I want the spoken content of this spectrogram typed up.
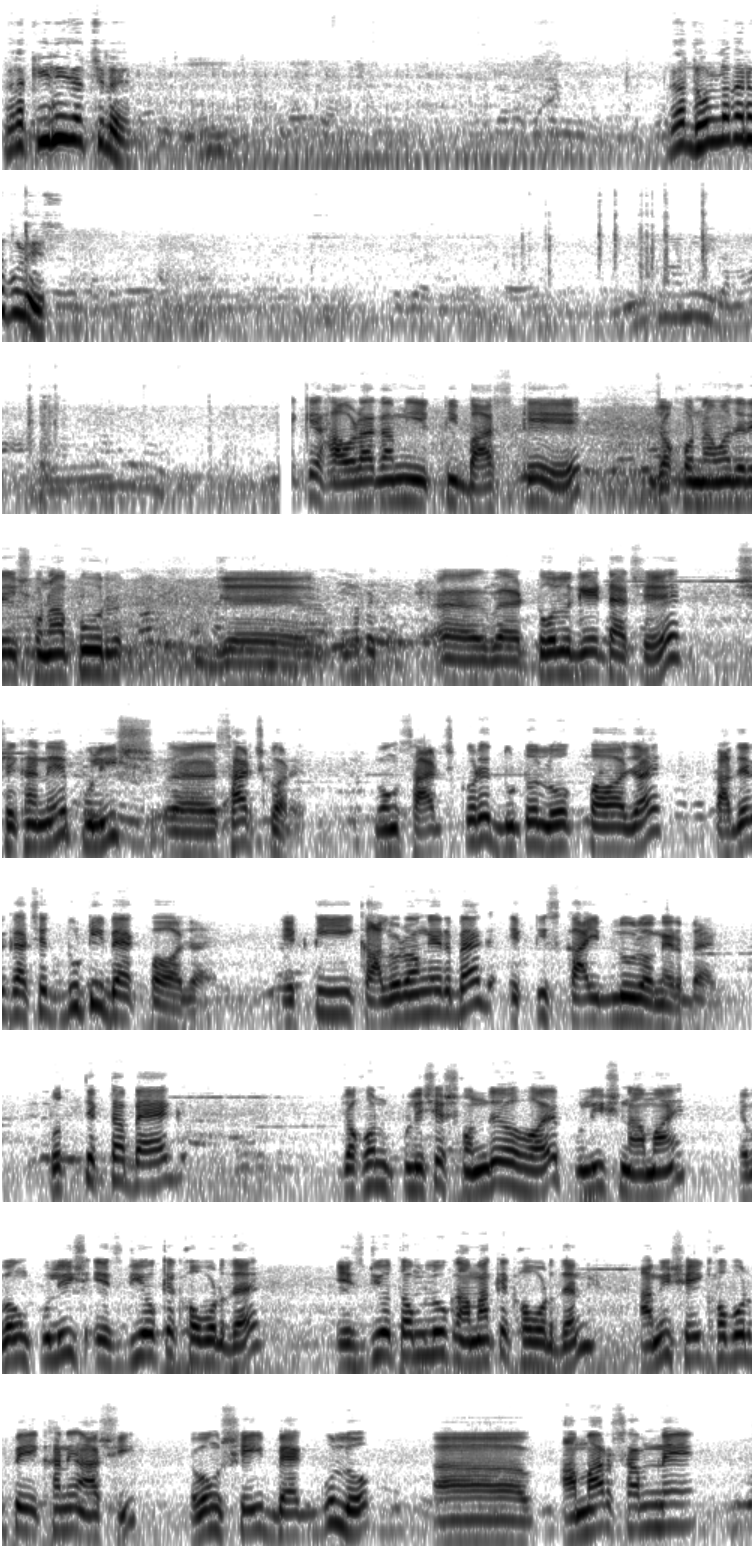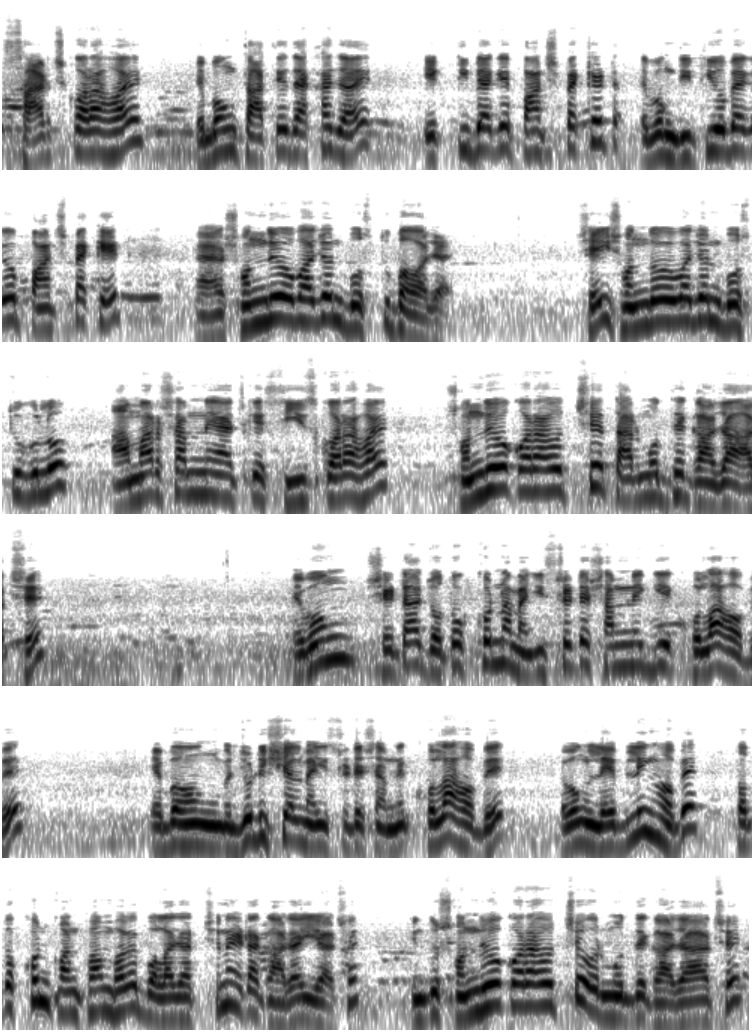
দাদা, কি নিয়ে যাচ্ছিলে? দাদা, ধরলো কেন পুলিশ? হাওড়াগামী একটি বাসকে যখন আমাদের এই সোনাপুর যে টোল গেট আছে, সেখানে পুলিশ সার্চ করে। এবং সার্চ করে দুটো লোক পাওয়া যায়, তাদের কাছে দুটি ব্যাগ পাওয়া যায়। একটি কালো রঙের ব্যাগ, একটি স্কাই ব্লু রঙের ব্যাগ। প্রত্যেকটা ব্যাগ যখন পুলিশের সন্দেহ হয়, পুলিশ নামায় এবং পুলিশ এসডিওকে খবর দেয়। এসডিও তমলুক আমাকে খবর দেন। আমি সেই খবর পেয়ে এখানে আসি এবং সেই ব্যাগগুলো আমার সামনে সার্চ করা হয় এবং তাতে দেখা যায় একটি ব্যাগে পাঁচ প্যাকেট এবং দ্বিতীয় ব্যাগেও পাঁচ প্যাকেট সন্দেহভাজন বস্তু পাওয়া যায়। সেই সন্দেহভাজন বস্তুগুলো আমার সামনে আজকে সিজ করা হয়, সন্দেহ করা হচ্ছে তার মধ্যে গাঁজা আছে। এবং সেটা যতক্ষণ না ম্যাজিস্ট্রেটের সামনে গিয়ে খোলা হবে এবং জুডিশিয়াল ম্যাজিস্ট্রেটের সামনে খোলা হবে এবং লেবলিং হবে, ততক্ষণ কনফার্মভাবে বলা যাচ্ছে না এটা গাঁজাই আছে। কিন্তু সন্দেহ করা হচ্ছে ওর মধ্যে গাঁজা আছে,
